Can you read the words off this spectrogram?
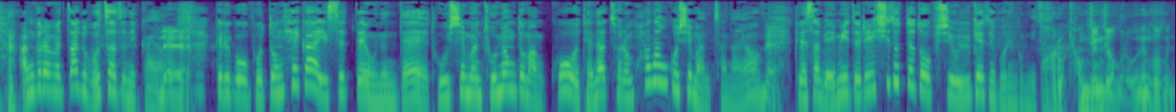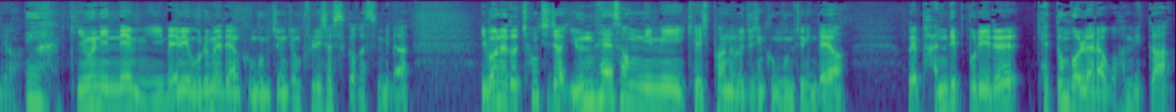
안 그러면 짝을 못 찾으니까요. 네. 그리고 보통 해가 있을 때 우는데 도심은 조명도 많고 대낮처럼 환한 곳이 많잖아요. 네. 그래서 매미들이 시도 때도 없이 울게 돼버린 겁니다. 서로 경쟁적으로 우는 거군요. 네. 김은희님, 이 매미 울음에 대한 궁금증 좀 풀리셨을 것 같습니다. 이번에도 청취자 윤혜성 님이 게시판으로 주신 궁금증인데요. 왜 반딧불이를 개똥벌레라고 합니까?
